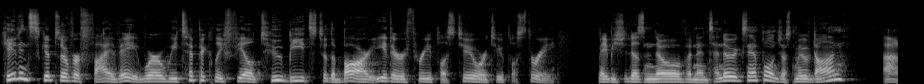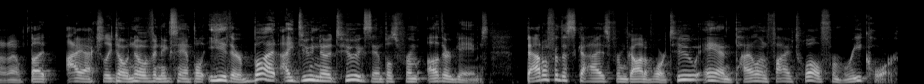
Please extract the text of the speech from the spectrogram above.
Cadence skips over 5-8, where we typically feel two beats to the bar, either 3 plus 2 or 2 plus 3. Maybe she doesn't know of a Nintendo example and just moved on? I don't know, but I actually don't know of an example either, but I do know two examples from other games Battle for the Skies from God of War 2 and Pylon 512 from Recore.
